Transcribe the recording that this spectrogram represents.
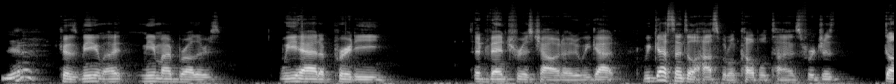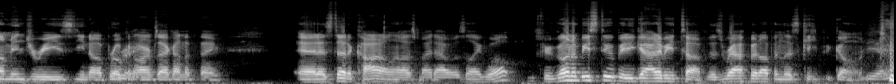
Yeah. Because me and my me and my brothers, we had a pretty adventurous childhood. We got we got sent to the hospital a couple times for just dumb injuries, you know, broken Right. arms, that kind of thing. And instead of coddling us, my dad was like, "Well, if you're gonna be stupid, you gotta be tough. Let's wrap it up and let's keep it going." Yeah.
